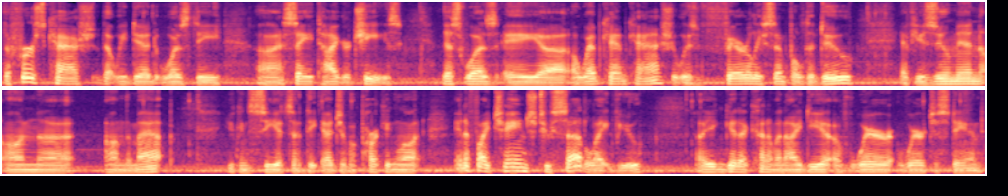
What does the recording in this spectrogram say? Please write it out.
the first cache that we did was the uh, Say Tiger Cheese. This was a, uh, a, webcam cache. It was fairly simple to do. If you zoom in on, uh, on the map, you can see it's at the edge of a parking lot. And if I change to satellite view, uh, you can get a kind of an idea of where where to stand.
